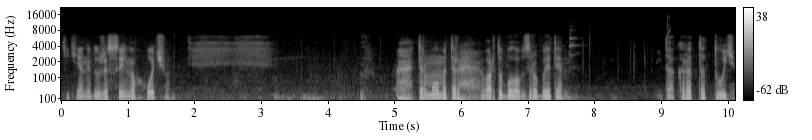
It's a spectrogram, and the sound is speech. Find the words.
тільки я не дуже сильно хочу. Термометр варто було б зробити. Так, рататуй.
